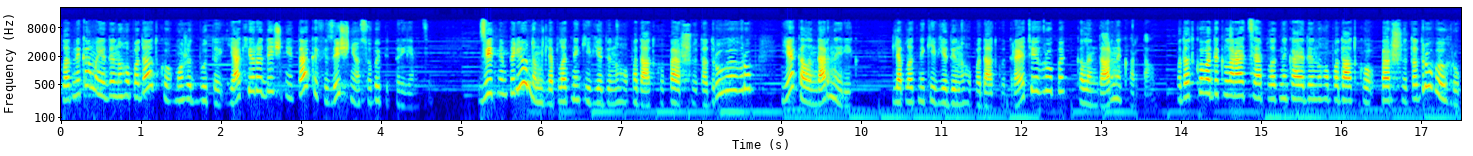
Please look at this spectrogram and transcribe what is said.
Платниками єдиного податку можуть бути як юридичні, так і фізичні особи-підприємці. Звітним періодом для платників єдиного податку першої та другої груп є календарний рік. Для платників єдиного податку третьої групи календарний квартал. Податкова декларація платника єдиного податку першої та другої груп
